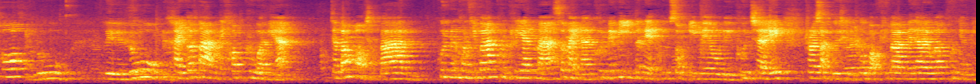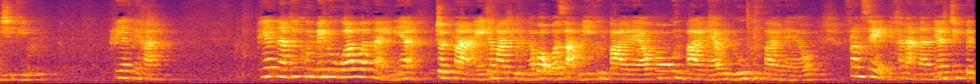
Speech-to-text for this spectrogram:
พ่อของลูก หรือลูกหรือใครก็ตามในครอบครัวเนี้ยจะต้องออกจากบ้าน คุณเป็นคนที่บ้านคุณเครียดมาสมัยนั้น คุณไม่มีอินเทอร์เน็ตคุณส่งอีเมล หรือคุณใช้โทรศัพท์มือถือโทรบอกที่บ้านไม่ได้ว่าคุณยังมีชีวิต เครียดไหมคะเครียดนะคือคุณไม่รู้ว่าวันไหนเนี่ยจดหมายจะมาถึงแล้วบอกว่าสามีคุณตายแล้วพ่อคุณตายแล้วหรือลูกคุณตายแล้วฝรั่งเศสในขณะนั้นเนี่ยจึงเป็น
